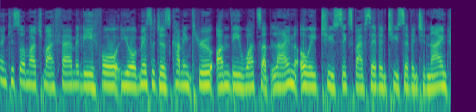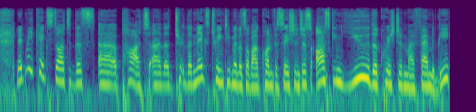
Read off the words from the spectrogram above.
Thank you so much, my family, for your messages coming through on the WhatsApp line 0826572729. Let me kickstart this uh, part, uh, the, t- the next 20 minutes of our conversation, just asking you the question, my family.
